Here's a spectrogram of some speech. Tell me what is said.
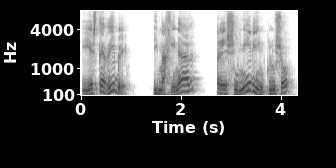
Y es terrible imaginar, presumir incluso,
